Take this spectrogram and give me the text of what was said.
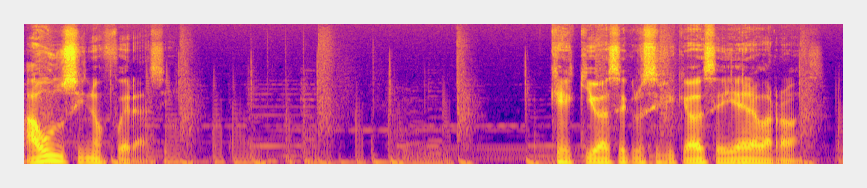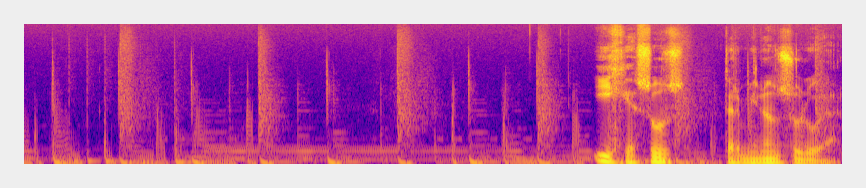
Aún si no fuera así. Que el que iba a ser crucificado ese día era Barrabás. Y Jesús terminó en su lugar.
